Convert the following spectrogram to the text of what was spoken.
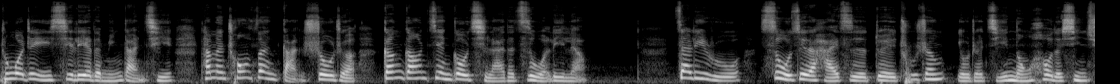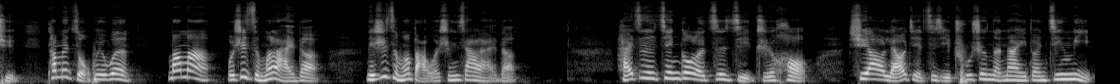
通过这一系列的敏感期，他们充分感受着刚刚建构起来的自我力量。再例如，四五岁的孩子对出生有着极浓厚的兴趣，他们总会问妈妈：“我是怎么来的？你是怎么把我生下来的？”孩子建构了自己之后。需要了解自己出生的那一段经历，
